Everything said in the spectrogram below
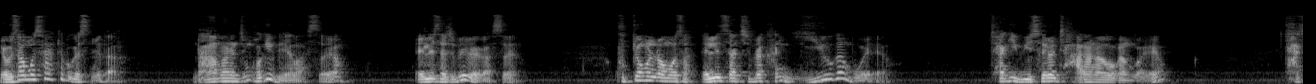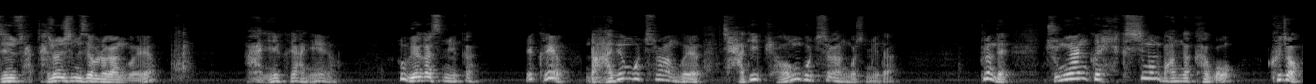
여기서 한번 생각해 보겠습니다. 나아만은 지금 거기 왜 왔어요? 엘리사 집에 왜 갔어요? 국경을 넘어서 엘리사 집에 간 이유가 뭐예요? 자기 위세를 자랑하고 간 거예요? 자진, 자존심 세우러 간 거예요? 아니에요. 그게 아니에요. 그럼 왜 갔습니까? 예, 그래요. 나병 고치러 간 거예요. 자기 병 고치러 간 것입니다. 그런데 중요한 그 핵심은 망각하고 그저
